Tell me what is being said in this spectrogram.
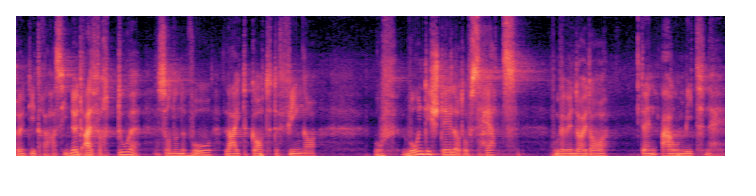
könnte dran sein. Nicht einfach tun, sondern wo legt Gott den Finger auf Wundestelle oder aufs Herz. Und wir wollen euch da dann auch mitnehmen.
